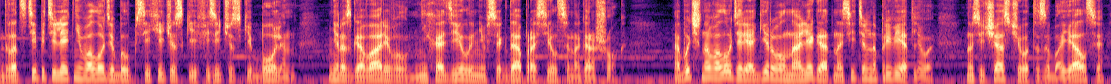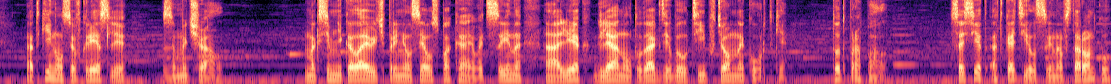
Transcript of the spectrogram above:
25-летний Володя был психически и физически болен, не разговаривал, не ходил и не всегда просился на горшок. Обычно Володя реагировал на Олега относительно приветливо, но сейчас чего-то забоялся, откинулся в кресле, замычал. Максим Николаевич принялся успокаивать сына, а Олег глянул туда, где был тип в темной куртке. Тот пропал. Сосед откатил сына в сторонку,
